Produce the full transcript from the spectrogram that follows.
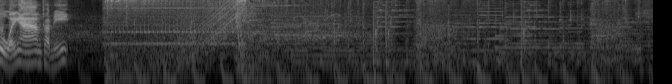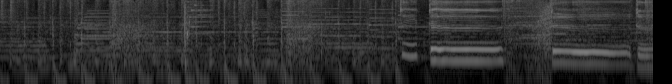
สวยงามช็อตนี้ ตื้อตื้อตื้อ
